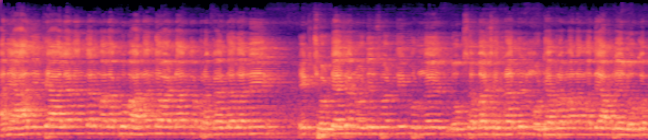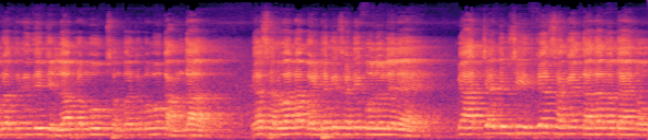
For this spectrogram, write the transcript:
आणि आज इथे आल्यानंतर मला खूप आनंद वाटला. का प्रकाशदादांनी एक छोट्याशा नोटीसवरती पूर्ण लोकसभा क्षेत्रातील मोठ्या प्रमाणामध्ये आपले लोकप्रतिनिधी जिल्हा प्रमुख संपर्क प्रमुख आमदार या सर्वांना बैठकीसाठी बोलवलेले आहे. मी आजच्या दिवशी इतकंच सांगेन दादा दयानो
